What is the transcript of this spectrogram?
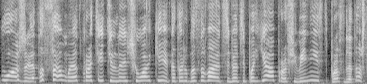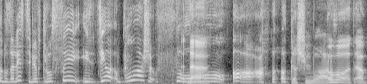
Боже, это самые отвратительные чуваки, которые называют себя типа я профеминист, просто для того, чтобы залезть тебе в трусы и сделать... Боже, фу! Да. А, кошмар. Вот, а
